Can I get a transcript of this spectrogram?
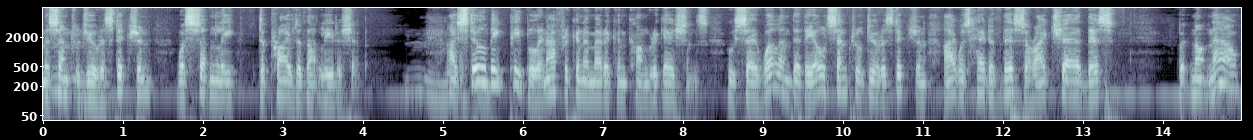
the central hmm. jurisdiction were suddenly deprived of that leadership. Hmm. I still meet people in African American congregations who say, well, under the old central jurisdiction, I was head of this or I chaired this, but not now,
